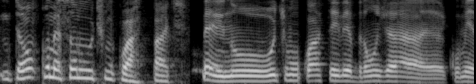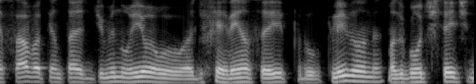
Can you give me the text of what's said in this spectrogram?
Então, começando no último quarto, Paty. Bem, no último quarto aí, LeBron já é, começava a tentar diminuir a diferença aí pro Cleveland, né? Mas o Gold State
